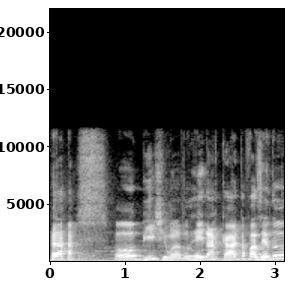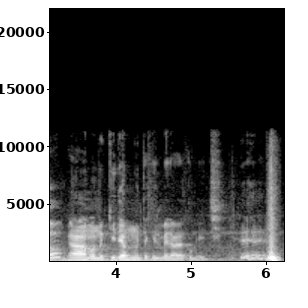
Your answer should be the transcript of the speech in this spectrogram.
Ô, oh, bicho, mano. O rei da carta fazendo... Ah, mano, eu queria muito aquele melhor colete.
